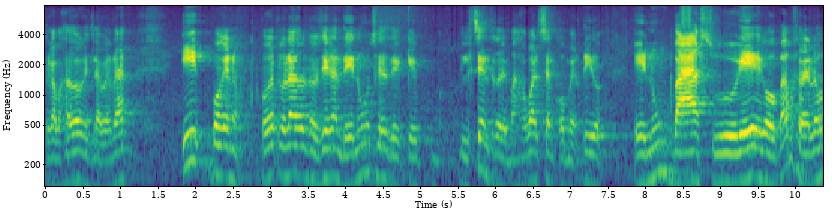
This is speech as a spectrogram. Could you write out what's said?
trabajadores, la verdad. Y bueno, por otro lado nos llegan denuncias de que el centro de Mahahual se han convertido en un basurero. Vamos a verlo.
